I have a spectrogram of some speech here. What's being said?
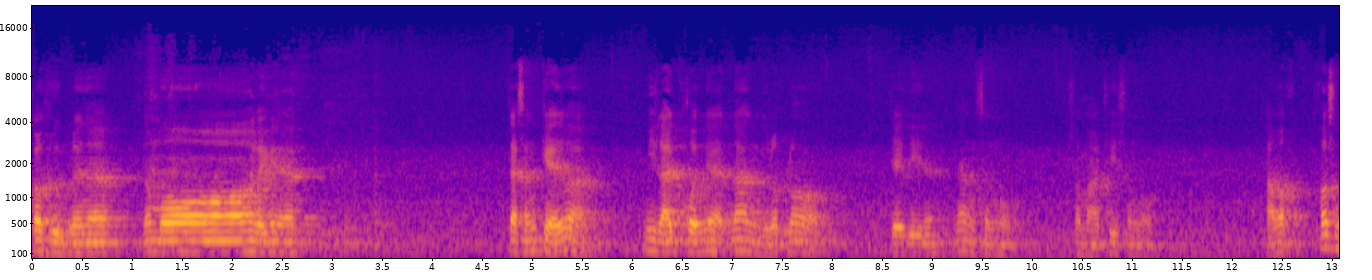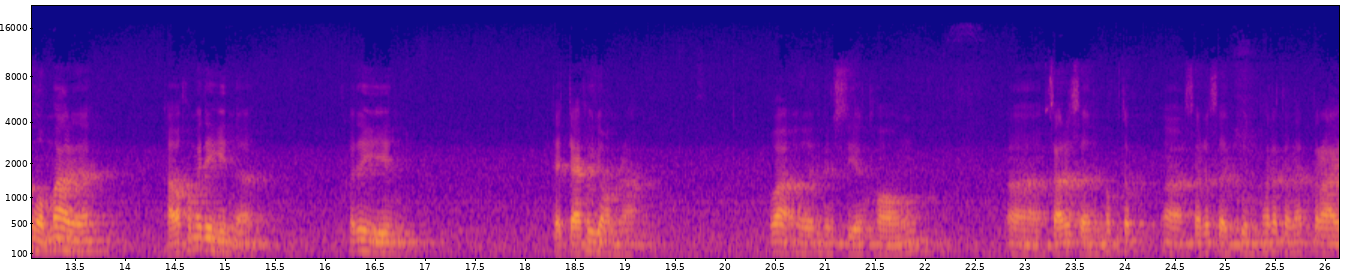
ก็หึมเลยนะนโมอะไรเงี้ยนะแต่สังเกตว่า มีหลายคนเนี่ยนั่งอยู่รอบๆใจดีนะ นั่งสงบสมาธิสงบ ถามว่าเขาสงบมากเลยนะ ถามว่าเขาไม่ได้ยินเหรอเขาได้ยิน แต่ใจเขายอมรับ ว่าเออนี่เป็นเสียงของอสารเสริญพระพุทธสารเสริญคุณพระรัตนตรัย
